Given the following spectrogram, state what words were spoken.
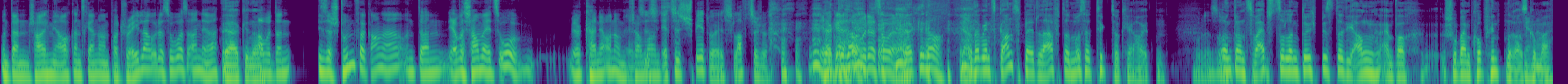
Und dann schaue ich mir auch ganz gerne noch ein paar Trailer oder sowas an, ja. Ja, genau. Aber dann ist eine Stunde vergangen und dann, ja, was schauen wir jetzt an? Ja, keine Ahnung. Schauen Jetzt wir ist, uns. jetzt ist es spät, weil jetzt schlaft ja schon. ja, genau. Oder so, ja. ja, genau. Oder wenn es ganz blöd läuft, dann muss er TikTok herhalten. Oder so. Und dann swipest so lange durch, bis da die Augen einfach schon beim Kopf hinten rauskommen.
